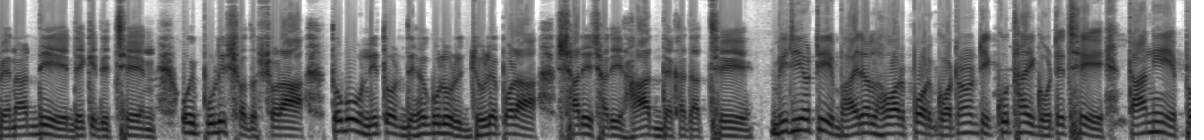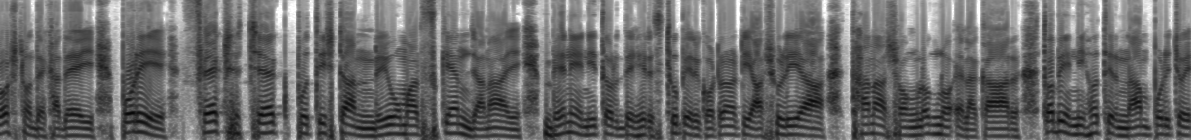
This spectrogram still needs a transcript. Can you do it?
ব্যানার দিয়ে ডেকে দিচ্ছেন ওই পুলিশ সদস্যরা। তবু নিতর দেহগুলোর ঝুলে পড়া সারি সারি হাত দেখা যাচ্ছে। ভিডিওটি ভাইরাল হওয়ার পর ঘটনাটি কোথায় ঘটেছে তা নিয়ে প্রশ্ন দেখা দেয়। পরে ফ্যাক্ট চেক প্রতিষ্ঠান রিউমার স্ক্যান জানায়, ভেনে নিতর দেহের স্তূপের ঘটনাটি আশুলিয়া থানা সংলগ্ন এলাকার, তবে নিহতের নাম পরিচয়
